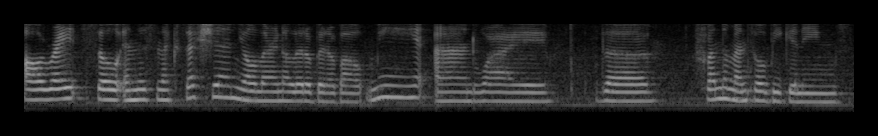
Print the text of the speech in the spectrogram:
All right, so in this next section, you'll learn a little bit about me and why the fundamental beginnings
